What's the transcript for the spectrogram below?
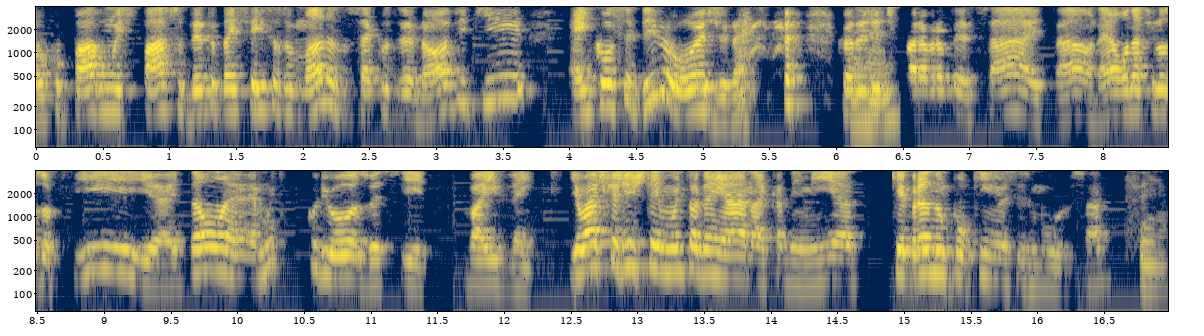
ocupava um espaço dentro das ciências humanas do século XIX que é inconcebível hoje, né? Quando uhum. a gente para para pensar e tal, né? Ou na filosofia. Então é, é muito curioso esse vai e vem. E eu acho que a gente tem muito a ganhar na academia quebrando um pouquinho esses muros, sabe? Sim.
